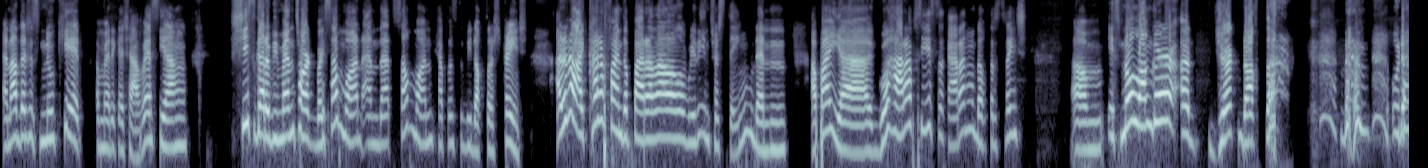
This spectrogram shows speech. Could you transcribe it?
and now there's this new kid, America Chavez, yang she's gotta be mentored by someone, and that someone happens to be Doctor Strange. I don't know, I kind of find the parallel really interesting dan apa ya, gue harap sih sekarang Doctor Strange um, is no longer a jerk doctor dan udah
